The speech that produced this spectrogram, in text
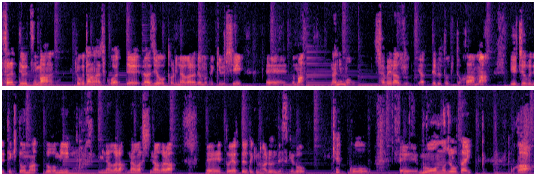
それって別にまあ、極端な話こうやってラジオを撮りながらでもできるし、えっ、ー、とまあ、何も喋らずやってる時とか、まあ、YouTube で適当な動画見見ながら、流しながら、えっ、ー、と、やってる時もあるんですけど、結構、えー、無音の状態とか、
